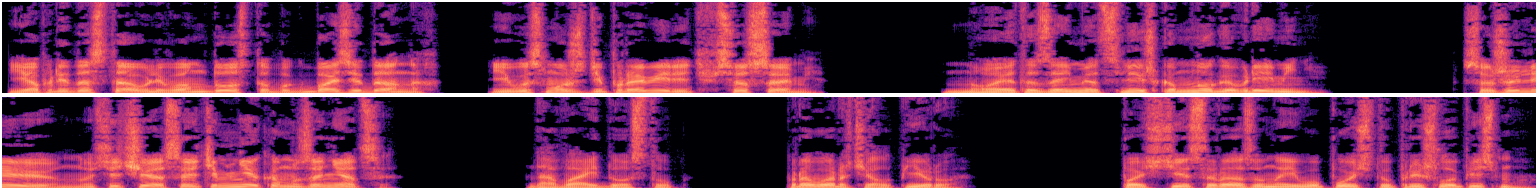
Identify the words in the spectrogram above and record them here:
Я предоставлю вам доступ к базе данных, и вы сможете проверить все сами. Но это займет слишком много времени. Сожалею, но сейчас этим некому заняться. Давай доступ, проворчал Пьеро. Почти сразу на его почту пришло письмо.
